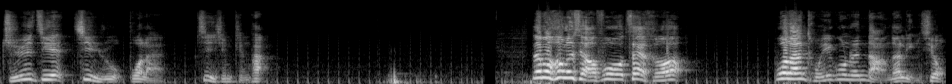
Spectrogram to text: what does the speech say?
直接进入波兰进行评判。那么赫鲁晓夫在和波兰统一工人党的领袖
